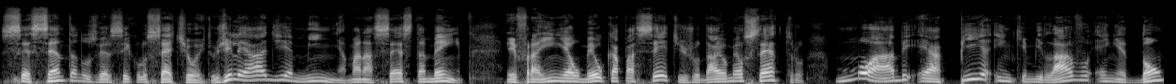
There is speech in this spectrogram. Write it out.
60, nos versículos 7 e 8. Gileade é minha, Manassés também. Efraim é o meu capacete, Judá é o meu cetro. Moabe é a pia em que me lavo, em Edom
